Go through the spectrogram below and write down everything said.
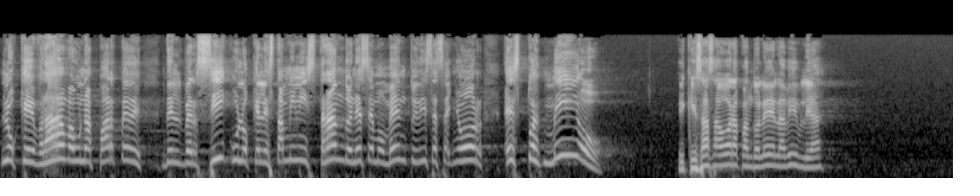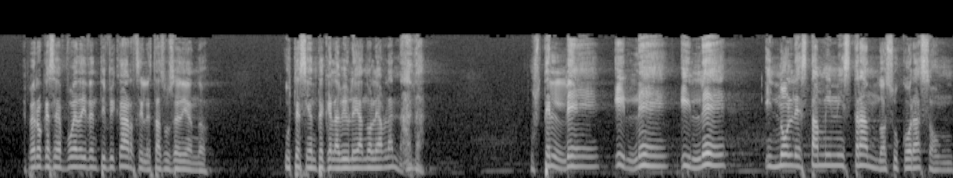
lo quebraba una parte del versículo que le está ministrando en ese momento y dice, Señor, esto es mío. Y quizás ahora cuando lee la Biblia, espero que se pueda identificar si le está sucediendo. Usted siente que la Biblia ya no le habla nada. Usted lee y lee y lee y no le está ministrando a su corazón.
